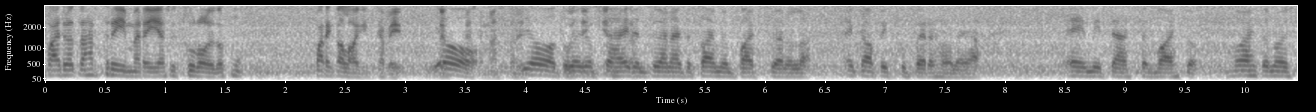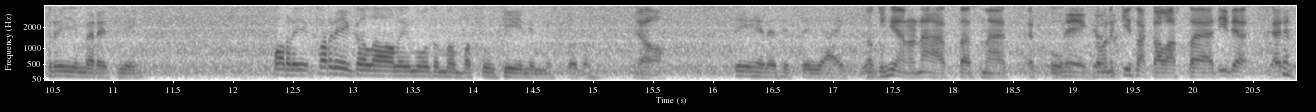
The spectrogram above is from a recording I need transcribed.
vaihdoit tähän streameriin ja sitten sulla oli tuossa mu- pari kalaakin kävi Joo, nyt joo tuli tuossa heiteltyä näitä taimenpaikkoja noilla eka pikkuperhoilla ja ei mitään sitten vaihto, vaihto noin streamerit, niin pari, pari kalaa oli muutaman patkun kiinni, mutta tuota, Joo. Siihen ne sitten jäi. Se on kyllä hieno nähdä taas näin, että, että kun Niin, kyllä. kisakalastaja, että ite, et,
